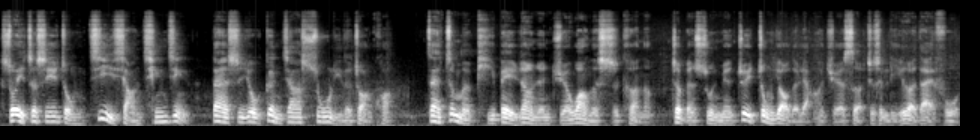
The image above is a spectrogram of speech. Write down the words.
所以这是一种既想亲近，但是又更加疏离的状况。在这么疲惫、让人绝望的时刻呢，这本书里面最重要的两个角色就是里厄代夫，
